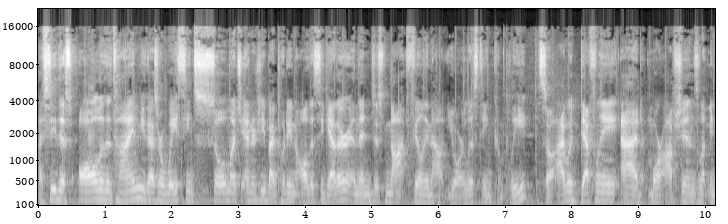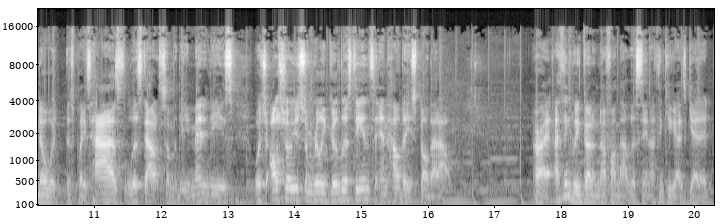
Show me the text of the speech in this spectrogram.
I see this all of the time. You guys are wasting so much energy by putting all this together and then just not filling out your listing complete. So I would definitely add more options. Let me know what this place has, list out some of the amenities, which I'll show you some really good listings and how they spell that out. All right, I think we've done enough on that listing. I think you guys get it.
